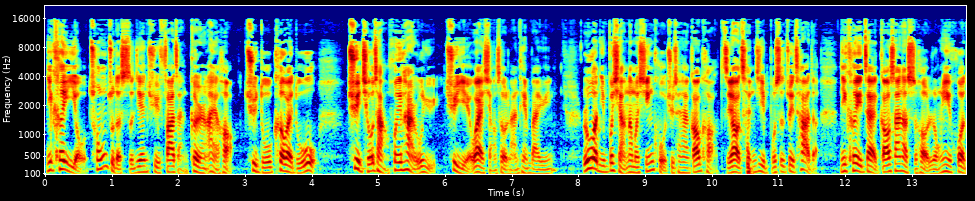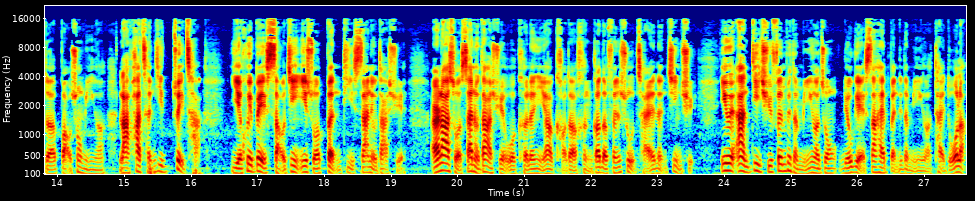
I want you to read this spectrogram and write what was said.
你可以有充足的时间去发展个人爱好，去读课外读物，去球场挥汗如雨，去野外享受蓝天白云。如果你不想那么辛苦去参加高考，只要成绩不是最差的，你可以在高三的时候容易获得保送名额，哪怕成绩最差，也会被扫进一所本地三流大学。而那所三流大学，我可能也要考到很高的分数才能进去，因为按地区分配的名额中，留给上海本地的名额太多了。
